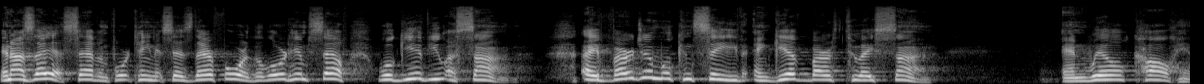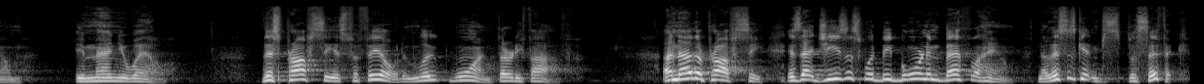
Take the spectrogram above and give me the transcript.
In Isaiah 7 14, it says, Therefore, the Lord himself will give you a sign. A virgin will conceive and give birth to a son, and will call him Emmanuel. This prophecy is fulfilled in Luke 1 35. Another prophecy is that Jesus would be born in Bethlehem. Now, this is getting specific.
